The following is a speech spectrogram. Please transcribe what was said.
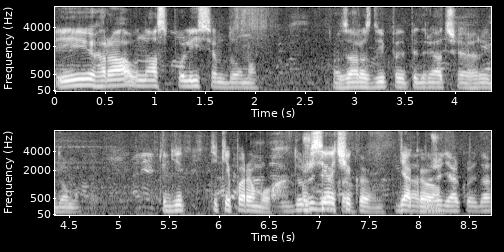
І гра у нас з Поліссям вдома. Зараз дві підряд ще гри вдома. Тоді тільки перемог. Дуже Ми всі дякую. очікуємо. Да, Дякую. дуже дякую. Да.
